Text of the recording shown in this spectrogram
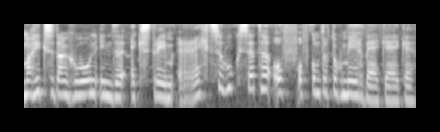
Mag ik ze dan gewoon in de extreem rechtse hoek zetten of, of komt er toch meer bij kijken?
